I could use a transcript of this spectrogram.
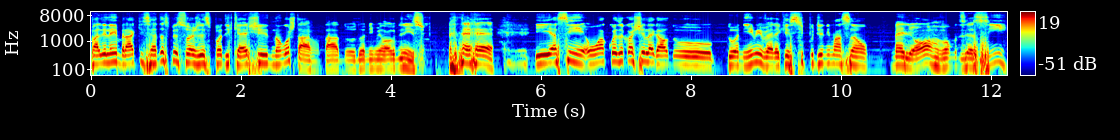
Vale lembrar que certas pessoas desse podcast não gostavam, tá? Do, do anime logo do início. É, e assim, uma coisa que eu achei legal do, do anime, velho, é que esse tipo de animação melhor, vamos dizer assim,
